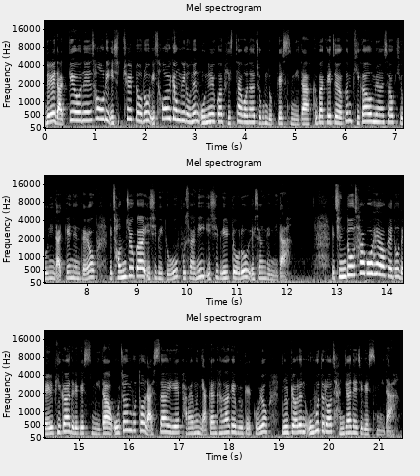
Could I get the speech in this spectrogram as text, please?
내일 낮 기온은 서울이 27도로 이 서울 경기도는 오늘과 비슷하거나 조금 높겠습니다. 그 밖의 지역은 비가 오면서 기온이 낮겠는데요. 이 전주가 22도, 부산이 21도로 예상됩니다. 진도 사고 해역에도 내일 비가 내리겠습니다. 오전부터 낮 사이에 바람은 약간 강하게 불겠고요. 물결은 오후 들어 잔잔해지겠습니다.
